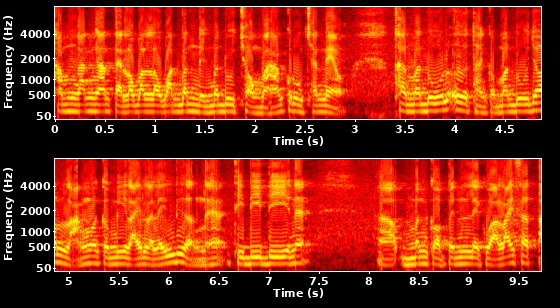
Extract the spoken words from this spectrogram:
ทำงานงานแต่ละวันละวันวันหนึ่งมาดูช่องมหากรุงชาแนลท่านมาดูแล้วเออท่านก็มาดูย้อนหลังมันก็มีหลายหลายเรื่องนะฮะที่ดีๆนะอ่ามันก็เป็นเรียกว่าไลฟ์สไต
